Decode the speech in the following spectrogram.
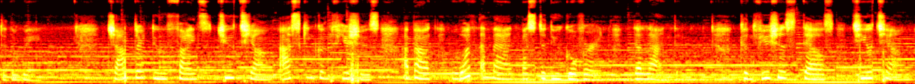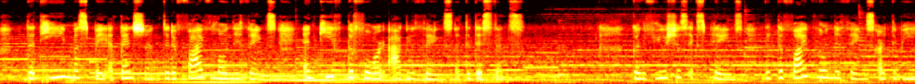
to the way. Chapter 2 finds Chu Tiang asking Confucius about what a man must do govern the land. Confucius tells Chu Tiang that he must pay attention to the five lonely things and keep the four ugly things at a distance. Confucius explains that the five lonely things are to be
